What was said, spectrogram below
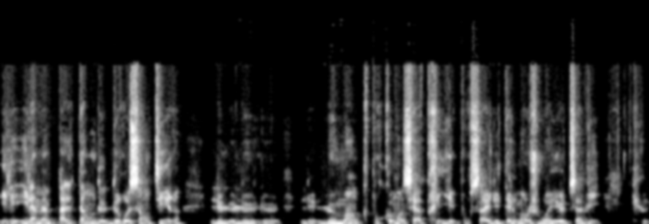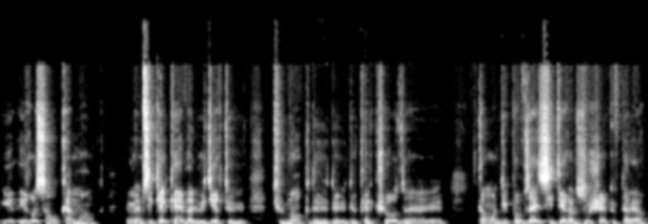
il, il, même pas le temps de, de ressentir le, le, le, le, manque pour commencer à prier. Pour ça, il est tellement joyeux de sa vie qu'il il ressent aucun manque. Et même si quelqu'un va lui dire tu, tu manques de, de, de quelque chose, euh, comme on dit, pour vous avez cité Rav Zouchet tout à l'heure,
